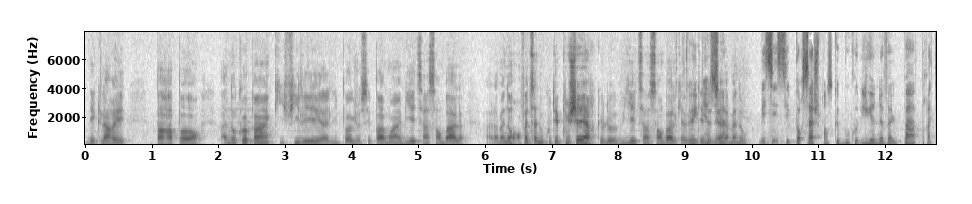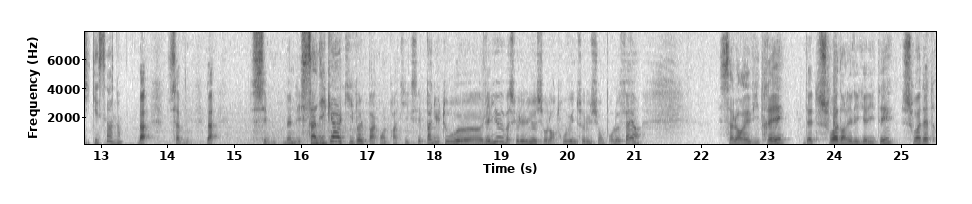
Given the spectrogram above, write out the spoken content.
déclaré par rapport à nos copains qui filaient à l'époque, je ne sais pas, moi, un billet de 500 balles à la mano, en fait, ça nous coûtait plus cher que le billet de 500 balles qui avait Oui, été donné sûr. à la mano. Mais c'est pour ça, je pense que beaucoup de lieux ne veulent pas pratiquer ça, non? Bah, ça bah, c'est même les syndicats qui veulent pas qu'on le pratique. C'est pas du tout euh, les lieux, parce que les lieux, si on leur trouvait une solution pour le faire, ça leur éviterait d'être soit dans l'illégalité, soit d'être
